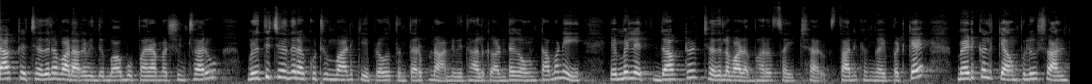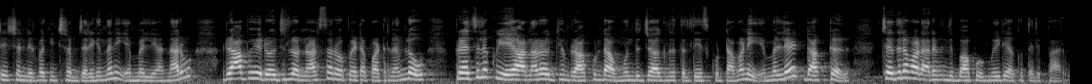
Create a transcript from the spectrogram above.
డాక్టర్ చదలవాడ అరవింద్ బాబు పరామర్శించారు. మృతి చెందిన కుటుంబానికి ప్రభుత్వం తరపున అన్ని విధాలుగా అండగా ఉంటామని ఎమ్మెల్యే డాక్టర్ చదలవాడ భరోసా ఇచ్చారు. స్థానికంగా ఇప్పటికే మెడికల్ క్యాంపులు శానిటేషన్ నిర్వహించడం జరిగిందని ఎమ్మెల్యే అన్నారు. రాబోయే రోజుల్లో నర్సరావుపేట పట్టణంలో ప్రజలకు ఏ అనారోగ్యం రాకుండా ముందు జాగ్రత్తలు తీసుకుంటామని ఎమ్మెల్యే డాక్టర్ చదలవాడ అరవింద్ బాబు మీడియాకు తెలిపారు.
